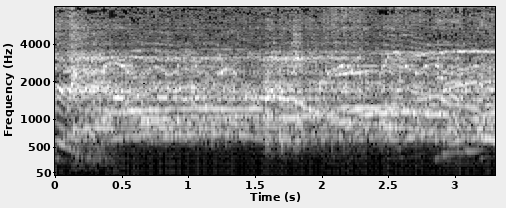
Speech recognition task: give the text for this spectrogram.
action! Are you ready? Go.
